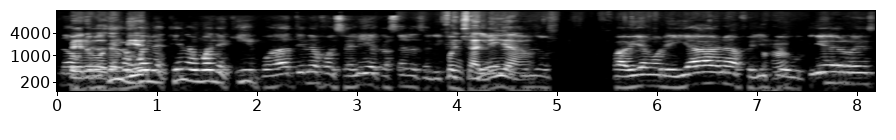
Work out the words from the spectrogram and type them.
No, Pero pero, tiene, también- un buen, tiene un buen equipo, ¿ah? tiene a Fuensalía que está en la selección. Fuenzalía. chilena, tiene Fabián Orellana, Felipe Ajá. Gutiérrez,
